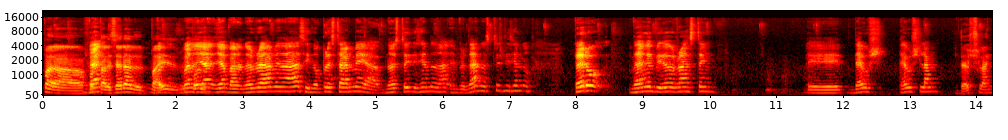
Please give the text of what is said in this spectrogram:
para Ve- fortalecer al país. Bueno, ya, ya, para no enredarme nada, sino prestarme a. No estoy diciendo nada, en verdad no estoy diciendo. Pero vean el video de Rammstein, eh, Deutsch, Deutschland, Deutschland.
